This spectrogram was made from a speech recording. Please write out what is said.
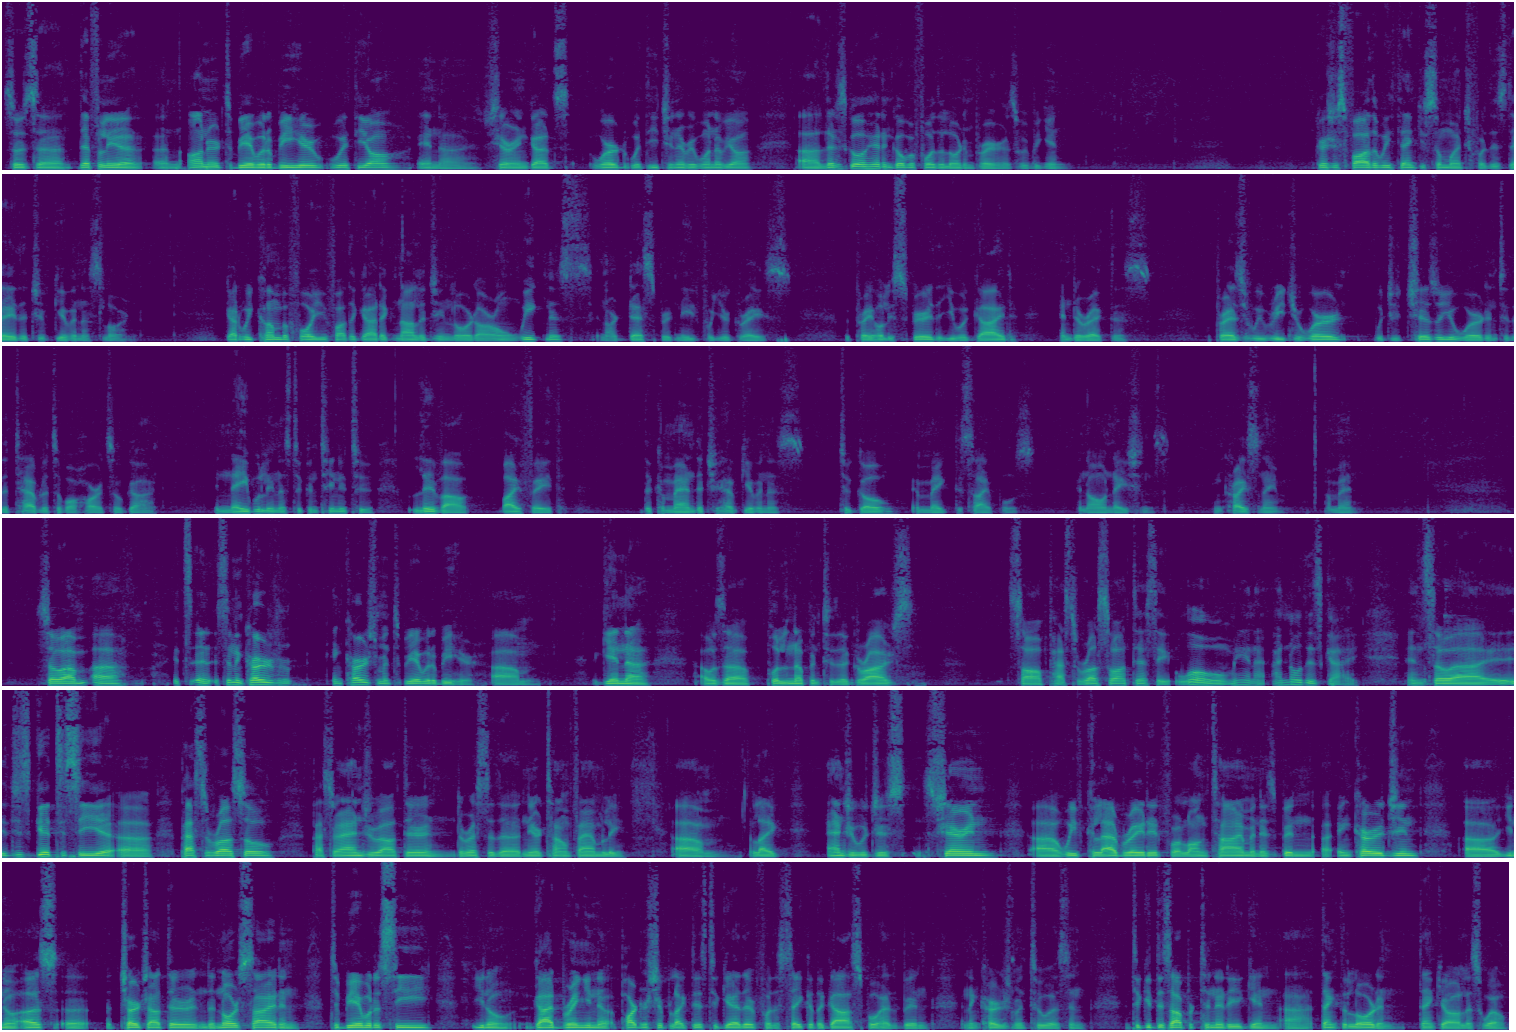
So it's uh, definitely a, an honor to be able to be here with y'all and uh, sharing God's word with each and every one of y'all. Uh, let us go ahead and go before the Lord in prayer as we begin. Gracious Father, we thank you so much for this day that you've given us, Lord. God, we come before you, Father God, acknowledging, Lord, our own weakness and our desperate need for your grace. We pray, Holy Spirit, that you would guide and direct us. We pray as we read your word, would you chisel your word into the tablets of our hearts, O God, enabling us to continue to live out by faith the command that you have given us to go and make disciples in all nations. In Christ's name, amen. So um, uh, it's, it's an encourage, encouragement to be able to be here. Um, again, uh, I was uh, pulling up into the garage saw Pastor Russell out there, say, "Whoa, man, I, I know this guy," and so uh, it's just good to see uh, Pastor Russell, Pastor Andrew out there, and the rest of the Near Town family. Um, like Andrew was just sharing, uh, we've collaborated for a long time, and it's been uh, encouraging. Uh, you know, us, uh, a church out there in the north side, and to be able to see you know, God bringing a partnership like this together for the sake of the gospel has been an encouragement to us. And to get this opportunity again, uh, thank the Lord and thank y'all as well.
